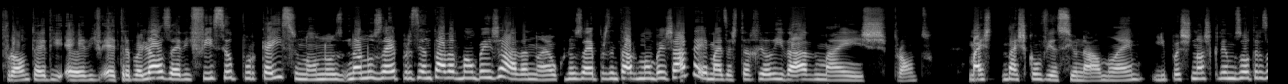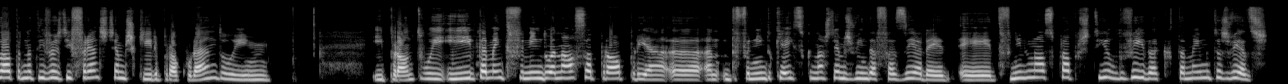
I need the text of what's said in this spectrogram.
pronto, é, é, é trabalhosa, é difícil, porque é isso, não nos, não nos é apresentada de mão beijada, não é? O que nos é apresentado de mão beijada é mais esta realidade mais, pronto, mais, mais convencional, não é? E depois se nós queremos outras alternativas diferentes, temos que ir procurando e e pronto, e, e, ir também definindo a nossa própria, uh, definindo que é isso que nós temos vindo a fazer, é, é definir o nosso próprio estilo de vida, que também muitas vezes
